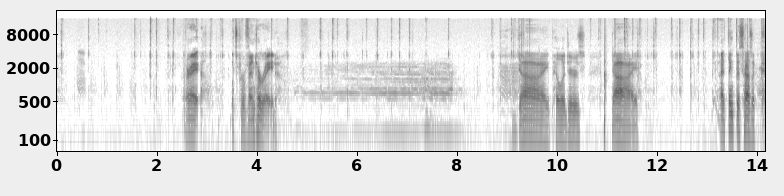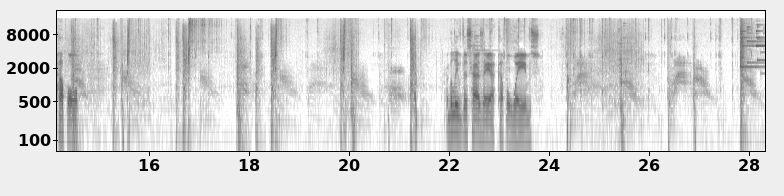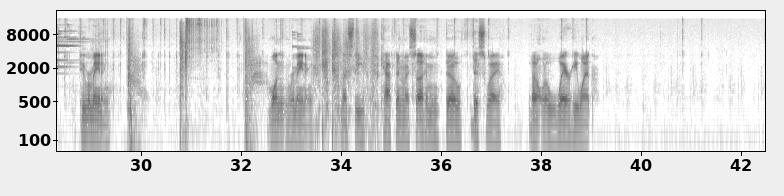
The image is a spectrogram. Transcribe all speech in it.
All right. Let's prevent a raid. Die, pillagers. Die. I think this has a couple I believe this has a, a couple waves. Two remaining. One remaining. And that's the captain, and I saw him go this way, but I don't know where he went.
